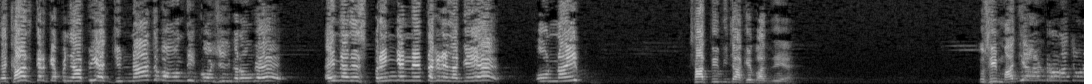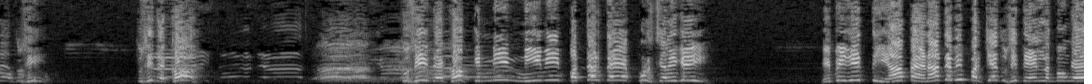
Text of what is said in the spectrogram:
ਤੇ ਖਾਸ ਕਰਕੇ ਪੰਜਾਬੀ ਹੈ ਜਿੰਨਾ ਦਬਾਉਣ ਦੀ ਕੋਸ਼ਿਸ਼ ਕਰੋਗੇ ਇਹਨਾਂ ਦੇ ਸਪਰਿੰਗ ਇੰਨੇ ਤਗੜੇ ਲੱਗੇ ਐ ਉਨਾ ਹੀ ਛਾਤੀ ਤੇ ਜਾ ਕੇ ਵੱਜਦੇ ਐ ਤੁਸੀਂ ਮਾਝੇ ਵਾਲਾ ਨੂੰ ਡਰਾਉਣਾ ਚਾਹੁੰਦੇ ਆ ਤੁਸੀਂ ਤੁਸੀਂ ਦੇਖੋ ਤੁਸੀਂ ਦੇਖੋ ਕਿੰਨੀ ਨੀਵੀਂ ਪੱਧਰ ਤੇ ਪੁਲਿਸ ਚਲੀ ਗਈ ਬੀਬੀ ਜੀ, ਧੀਆਂ ਭੈਣਾਂ ਤੇ ਵੀ ਪਰਚੇ ਤੁਸੀਂ ਦੇਣ ਲੱਗੋਗੇ।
